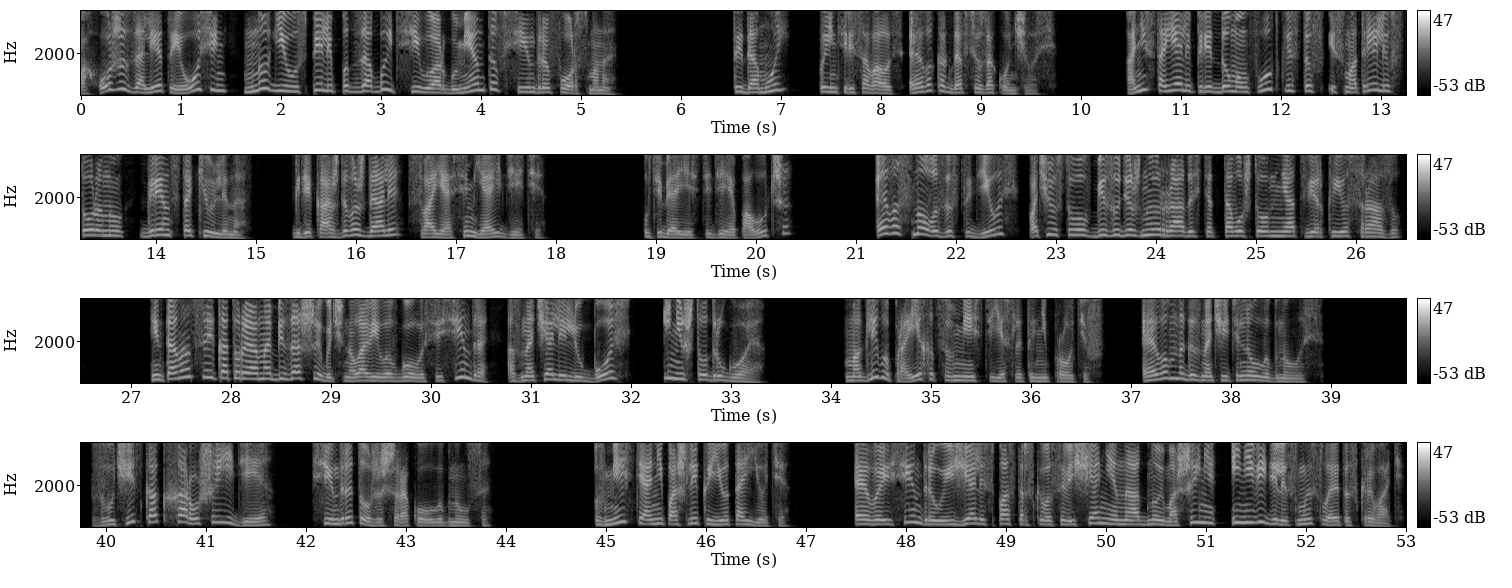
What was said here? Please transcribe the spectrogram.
Похоже, за лето и осень многие успели подзабыть силу аргументов Синдры Форсмана. «Ты домой?» — поинтересовалась Эва, когда все закончилось. Они стояли перед домом Флутквистов и смотрели в сторону Гренстакюллина, где каждого ждали своя семья и дети. «У тебя есть идея получше?» Эва снова застыдилась, почувствовав безудержную радость от того, что он не отверг ее сразу. Интонации, которые она безошибочно ловила в голосе Синдра, означали любовь и ничто другое. «Могли бы проехаться вместе, если ты не против». Эва многозначительно улыбнулась. Звучит как хорошая идея. Синдре тоже широко улыбнулся. Вместе они пошли к ее Тойоте. Эва и Синдра уезжали с пасторского совещания на одной машине и не видели смысла это скрывать.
